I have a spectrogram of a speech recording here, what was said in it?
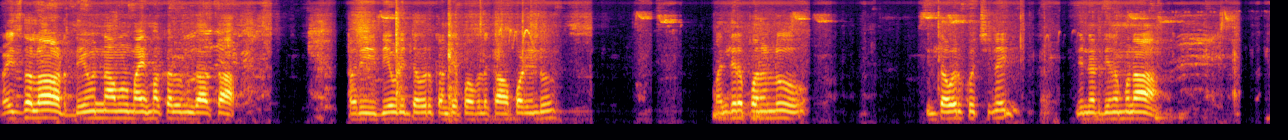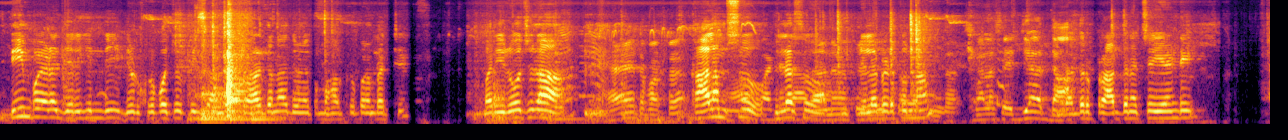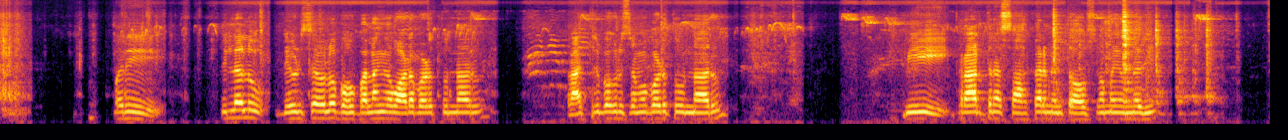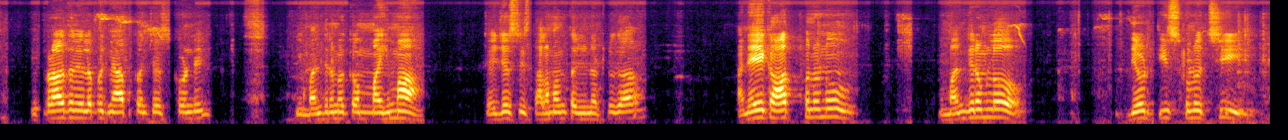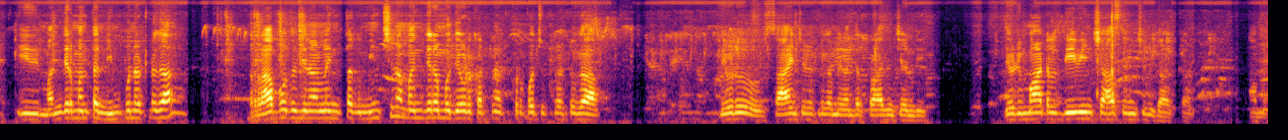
Praise the lord దేవుని నామం మహిమ కలుగును గాక. మరి దేవుడు ఇంతవరకు కంటే పాపలు కాపాడిండు. మందిర పనులు ఇంతవరకు వచ్చినాయి. నిన్నటి దినమున భీం పోయడం జరిగింది. దేవుడు కృప చూపించి అందరి ప్రార్థన దేవుని యొక్క మహాకృపను బట్టి. మరి ఈ రోజున కాలమ్స్ పిల్లర్స్ నిలబెడుతున్నాం. అందరూ ప్రార్థన చేయండి. మరి పిల్లలు దేవుని సేవలో బహుబలంగా వాడబడుతున్నారు. రాత్రి పగులు శ్రమ పడుతున్నారు మీ ప్రార్థన సహకారం ఎంతో అవసరమై ఉన్నది. ఈ ప్రార్థన ఎల్లప్పుడు జ్ఞాపకం చేసుకోండి. ఈ మందిరం యొక్క మహిమ తేజస్వి స్థలమంతా ఉన్నట్లుగా అనేక ఆత్మలను ఈ మందిరంలో దేవుడు తీసుకొని వచ్చి ఈ మందిరం అంతా నింపునట్లుగా రాబోతు దినాల్లో ఇంతకు మించిన మందిరము దేవుడు కట్టినట్టు కృప చూపినట్టుగా దేవుడు సాయించినట్లుగా మీరు అందరు ప్రార్థించండి. దేవుడి మాటలు దీవించి ఆశ్రయించుడు కాక ఆమె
